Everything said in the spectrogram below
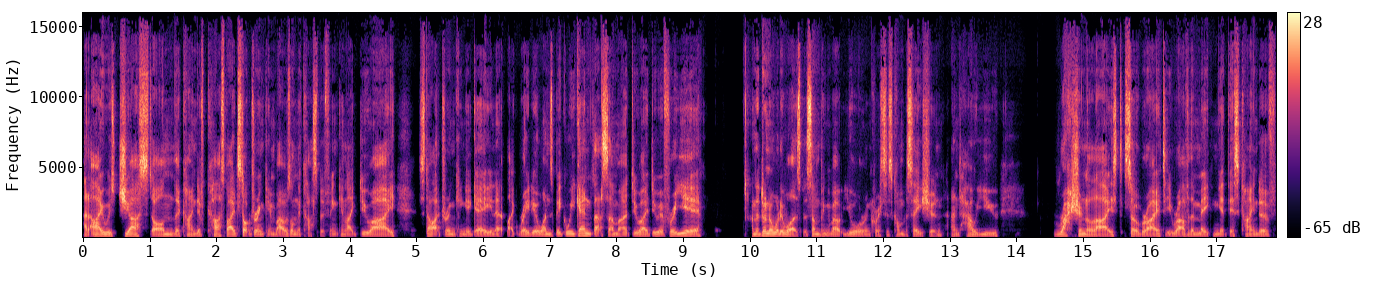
And I was just on the kind of cusp. I'd stopped drinking, but I was on the cusp of thinking, like, do I start drinking again at like Radio One's big weekend that summer? Do I do it for a year? And I don't know what it was, but something about your and Chris's conversation and how you rationalized sobriety rather than making it this kind of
